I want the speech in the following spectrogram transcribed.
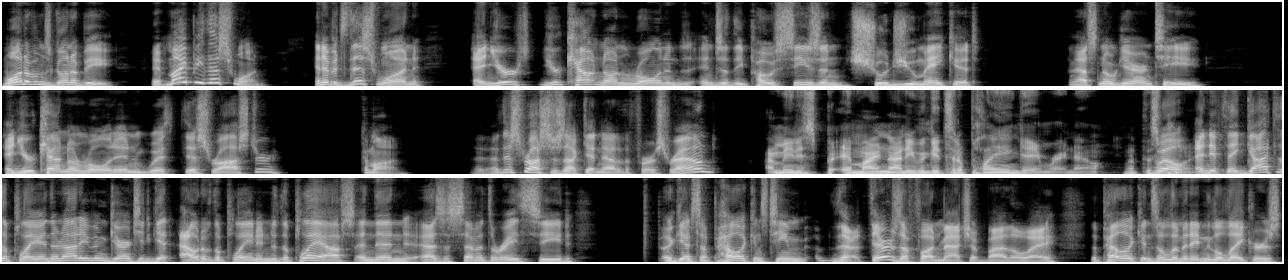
One of them's going to be. It might be this one. And if it's this one, and you're you're counting on rolling into, into the postseason should you make it, and that's no guarantee. And you're counting on rolling in with this roster. Come on, uh, this roster's not getting out of the first round. I mean, it might not even get to the play-in game right now at this well, point. and if they got to the play in, they're not even guaranteed to get out of the play and into the playoffs. And then as a seventh or eighth seed, against a Pelicans team. There, there's a fun matchup, by the way. The Pelicans eliminating the Lakers,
